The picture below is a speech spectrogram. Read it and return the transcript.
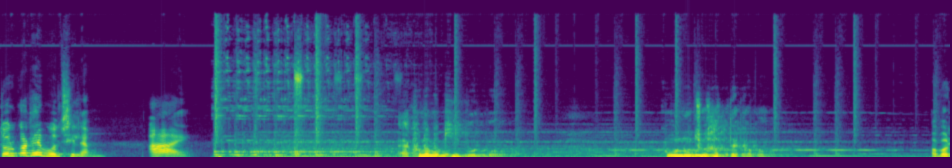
তোর কথাই বলছিলাম। আয়। এখন আমি কি বলব? কোন অজুহাত দেখাবো। আবার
